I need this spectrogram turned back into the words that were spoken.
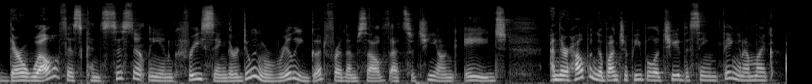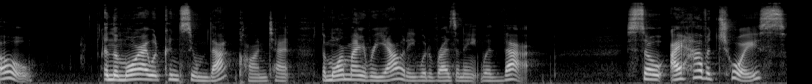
their wealth is consistently increasing. They're doing really good for themselves at such a young age. And they're helping a bunch of people achieve the same thing. And I'm like, oh. And the more I would consume that content, the more my reality would resonate with that. So I have a choice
